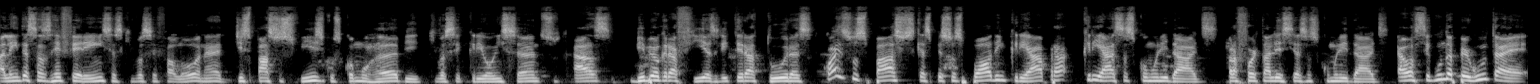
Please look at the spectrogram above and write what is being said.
além dessas referências que você falou, né, de espaços físicos como o Hub que você criou em Santos, as bibliografias, literaturas, quais os passos que as pessoas podem criar para criar essas comunidades, para fortalecer essas comunidades? A segunda pergunta é,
